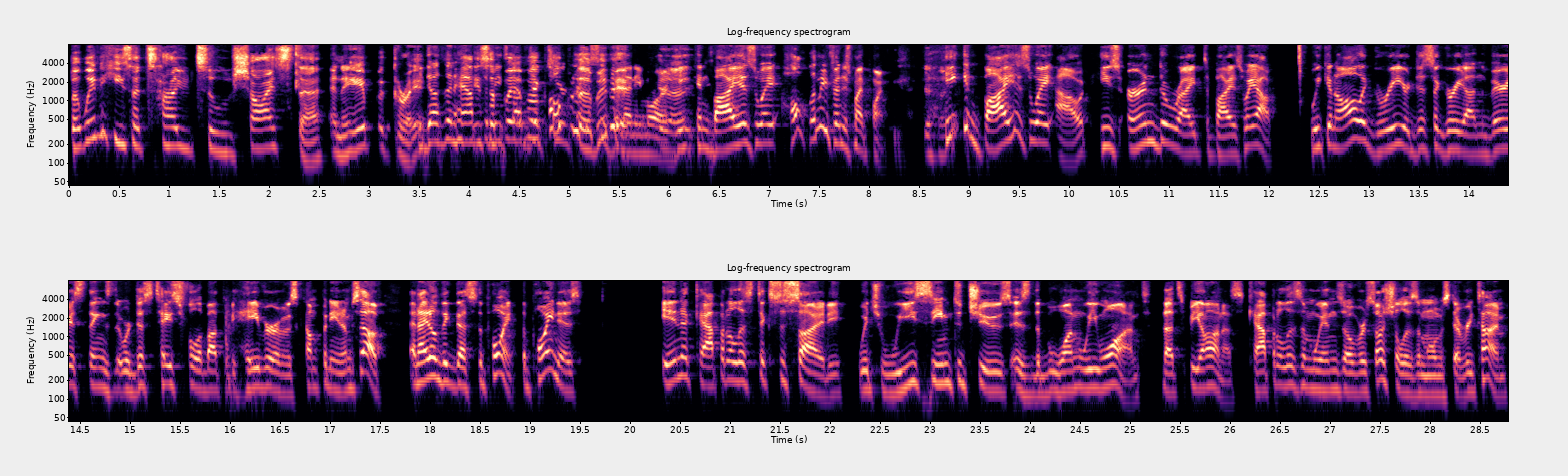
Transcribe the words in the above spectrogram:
But when he's a total shyster and a hypocrite, He doesn't have It's to a be bit of a subject to your problem, isn't it? anymore. You know? He can buy his way. Hold, let me finish my point. Uh-huh. He can buy his way out. He's earned the right to buy his way out. We can all agree or disagree on the various things that were distasteful about the behavior of his company and himself. And I don't think that's the point. The point is, in a capitalistic society, which we seem to choose is the one we want, let's be honest, capitalism wins over socialism almost every time.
